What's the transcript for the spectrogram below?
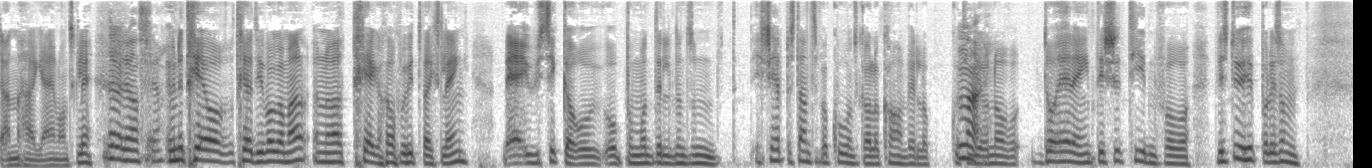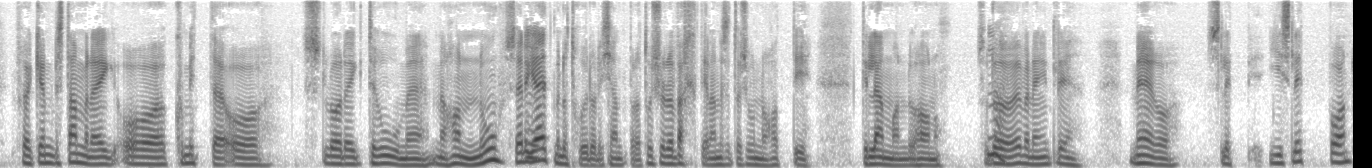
denne her greien vanskelig. Det er veldig vanskelig. Ja. Hun er tre år, 23 år gammel, hun har vært tre ganger på utveksling. Det er usikker og, og på en måte litt sånn ikke helt bestemt seg for hvor hun skal, og hva hun vil, og hvor tid og når. Da er det egentlig ikke tiden for å Hvis du er hypp på liksom Frøken, bestemme deg og committe og slå deg til ro med, med han nå, så er det greit, men da tror jeg du hadde kjent på det. Jeg tror ikke du hadde vært i denne situasjonen og hatt de dilemmaene du har nå. Så da er det vel egentlig mer å slipp, gi slipp på han.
